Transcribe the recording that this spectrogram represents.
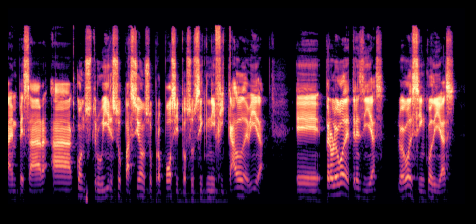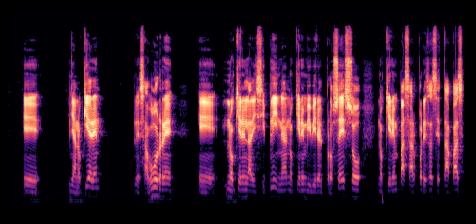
a empezar a construir su pasión, su propósito, su significado de vida. Eh, pero luego de tres días, luego de cinco días, eh, ya no quieren, les aburre, eh, no quieren la disciplina, no quieren vivir el proceso, no quieren pasar por esas etapas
